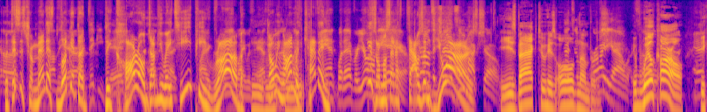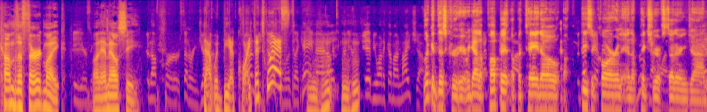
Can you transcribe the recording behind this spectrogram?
Uh, But this is tremendous. Look at the the Carl WATP rub Mhm, going on with Kevin. Whatever. You're He's on the almost at a thousand You're on the Chad Zumock viewers. He's back to his old numbers. Variety hour. Will Carl become the third mic on MLC? That would be a quite the twist. Mhm, mhm. Look at this crew here. We got a puppet, a potato, a piece of corn, and a picture of Stuttering John.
